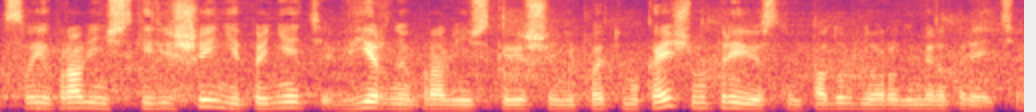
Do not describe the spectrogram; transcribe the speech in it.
свои управленческие решения, принять верное управленческое решение. Поэтому, конечно, мы приветствуем подобного рода мероприятия.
